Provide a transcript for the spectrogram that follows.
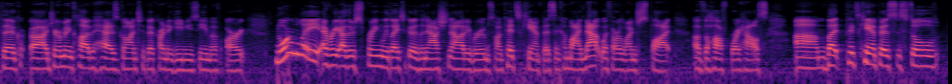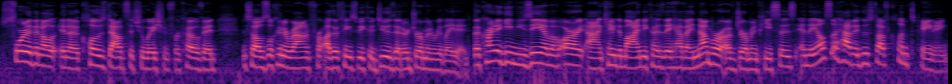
the uh, German club has gone to the Carnegie Museum of Art. Normally, every other spring, we'd like to go to the Nationality Rooms on Pitt's campus and combine that with our lunch spot of the Hofbräuhaus. Um, but Pitt's campus is still sort of in a, in a closed down situation for COVID. And so I was looking around for other things we could do that are German related. The Carnegie Museum of Art uh, came to mind because they have a number of German pieces and they also have a Gustav Klimt painting.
